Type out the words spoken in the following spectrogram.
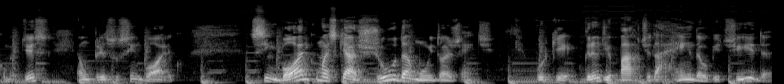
como eu disse, é um preço simbólico. Simbólico, mas que ajuda muito a gente, porque grande parte da renda obtida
